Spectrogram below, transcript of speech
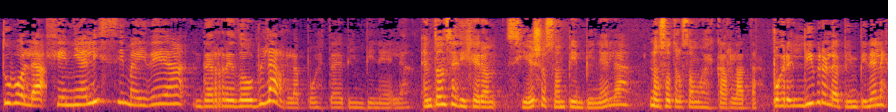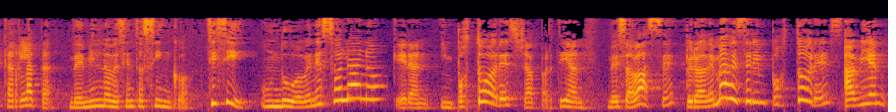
tuvo la genialísima idea de redoblar la apuesta de Pimpinela. Entonces dijeron, si ellos son Pimpinela, nosotros somos Escarlata. Por el libro La Pimpinela Escarlata de 1905. Sí, sí, un dúo venezolano, que eran impostores, ya partían de esa base, pero además de ser impostores, habían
